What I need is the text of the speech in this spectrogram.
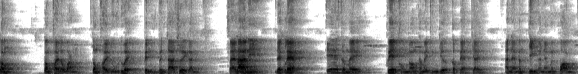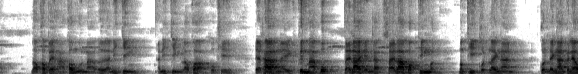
ต้องต้องคอยระวัง ต้องคอยดูด้วยเป็นหูเป็นตาช่วยกัน สายล่านี่แรกๆ เอ๊ะทำไมเฟซของน้องทำไมถึงเยอะก็แปลกใจ อันไหนมันจริง อันไหนมันปลอม เราเข้าไปหาข้อมูลมาเออ อันนี้จริง อันนี้จริงเราก็โอเค แต่ถ้าไหนขึ้นมาปุ๊บายล่าเห็นแล้วสายล่าบล็อกทิ้งหมด บางทีกดรายงาน กดรายงานไปแล้ว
